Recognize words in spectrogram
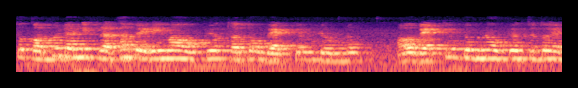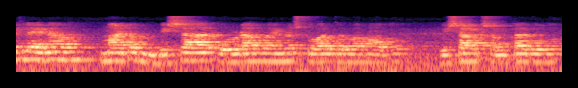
તો કમ્પ્યુટરની પ્રથમ પેઢીમાં ઉપયોગ થતો વેક્યુમ ટ્યુબનો હવે વેક્યુમ ટ્યુબનો ઉપયોગ થતો એટલે એના માટે વિશાળ ઓરડામાં એનો સ્ટોર કરવામાં આવતો. વિશાળ ક્ષમતા જોવો.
